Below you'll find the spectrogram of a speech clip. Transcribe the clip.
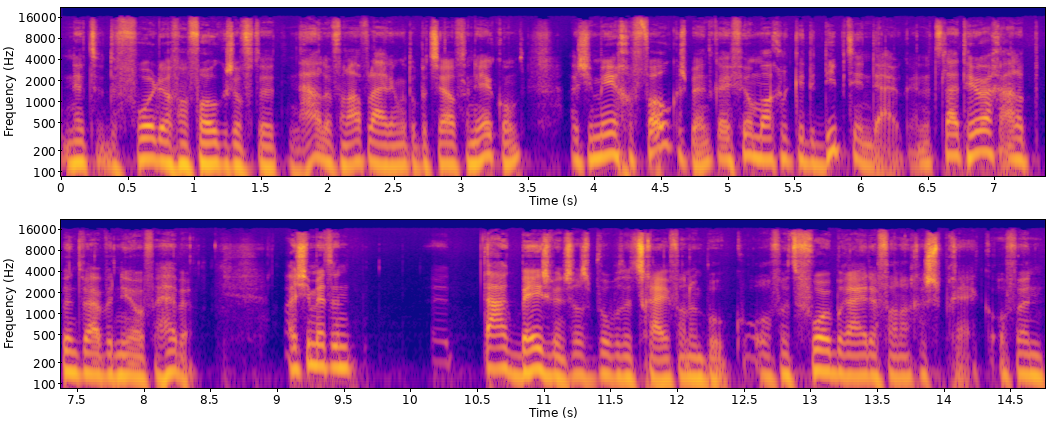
net de voordeel van focus of de nadeel van afleiding wat op hetzelfde neerkomt. Als je meer gefocust bent, kan je veel makkelijker de diepte induiken. En dat sluit heel erg aan op het punt waar we het nu over hebben. Als je met een taak bezig bent, zoals bijvoorbeeld het schrijven van een boek, of het voorbereiden van een gesprek, of een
